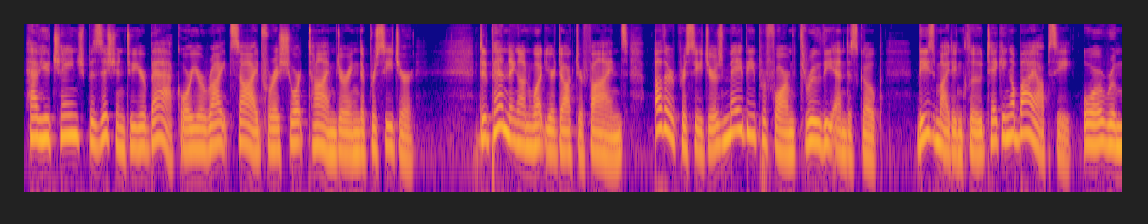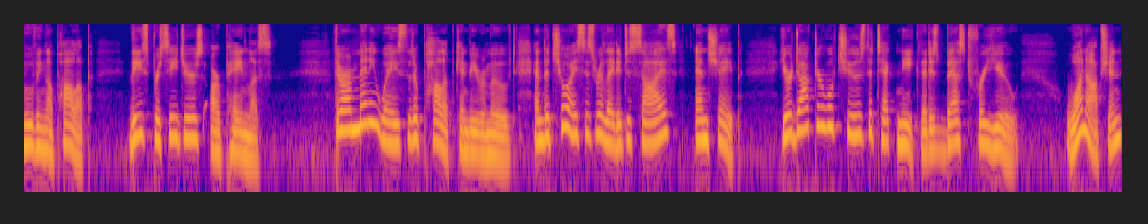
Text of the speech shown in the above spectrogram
have you change position to your back or your right side for a short time during the procedure. Depending on what your doctor finds, other procedures may be performed through the endoscope. These might include taking a biopsy or removing a polyp. These procedures are painless. There are many ways that a polyp can be removed, and the choice is related to size and shape. Your doctor will choose the technique that is best for you. One option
